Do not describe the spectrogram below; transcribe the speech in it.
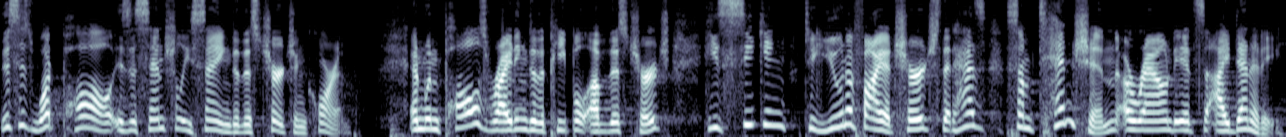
This is what Paul is essentially saying to this church in Corinth. And when Paul's writing to the people of this church, he's seeking to unify a church that has some tension around its identity.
